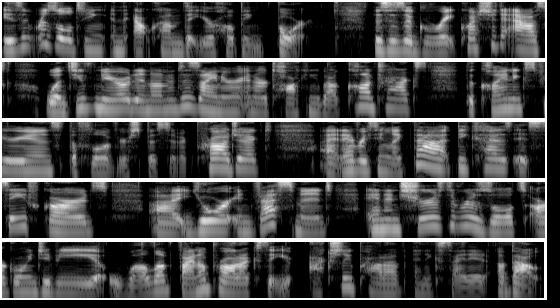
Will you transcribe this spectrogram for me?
isn't resulting in the outcome that you're hoping for. This is a great question to ask once you've narrowed in on a designer and are talking about contracts, the client experience, the flow of your specific project, and everything like that, because it safeguards uh, your investment and ensures the results are going to be well loved final products that you're actually proud of and excited about.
